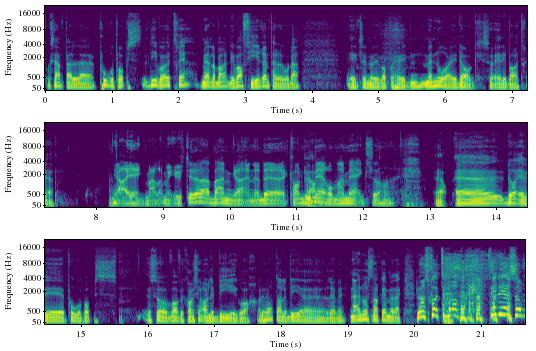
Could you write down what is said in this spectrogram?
For eksempel eh, Pogo Pops. De var jo tre medlemmer. De var fire en periode, egentlig når de var på høyden. Men nå i dag så er de bare tre. Ja, jeg melder meg ut i det der bandgreiene. Det kan du Ja. mer om enn meg, så Ja. Eh, da er vi Pogo Pops. Så var vi kanskje Alibi i går. Har du hørt Alibi, eh, Remi? Nei, nå snakker jeg meg vekk. La oss gå tilbake til det som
